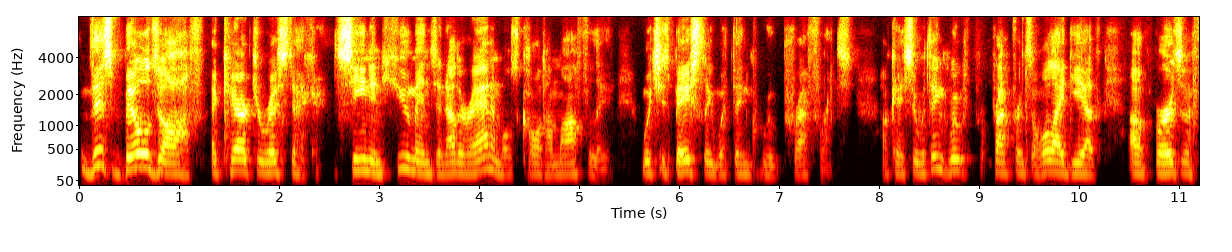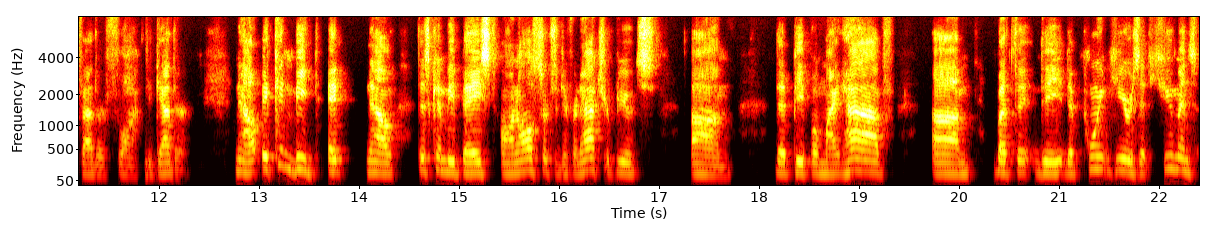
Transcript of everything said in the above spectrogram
this builds off a characteristic seen in humans and other animals called homophily, which is basically within group preference. Okay, so within group preference, the whole idea of, of birds of a feather flock together. Now it can be, it now this can be based on all sorts of different attributes um, that people might have. Um, but the, the, the point here is that humans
